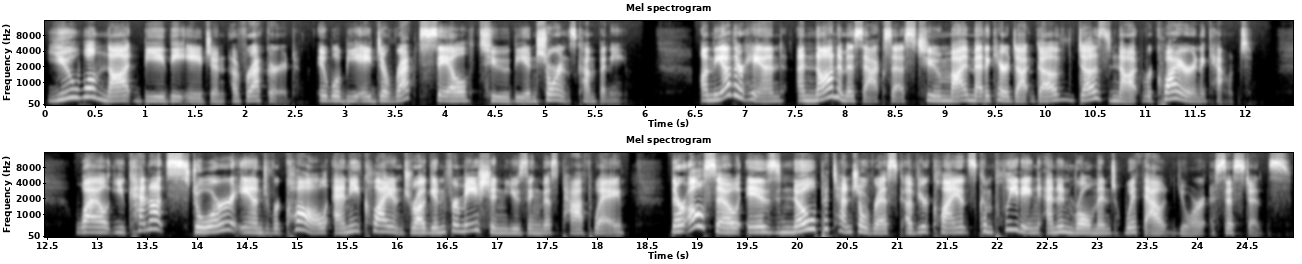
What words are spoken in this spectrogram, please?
you will not be the agent of record. It will be a direct sale to the insurance company. On the other hand, anonymous access to mymedicare.gov does not require an account. While you cannot store and recall any client drug information using this pathway, there also is no potential risk of your clients completing an enrollment without your assistance.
